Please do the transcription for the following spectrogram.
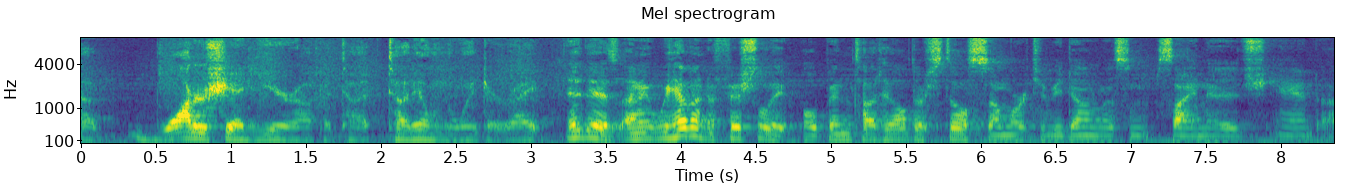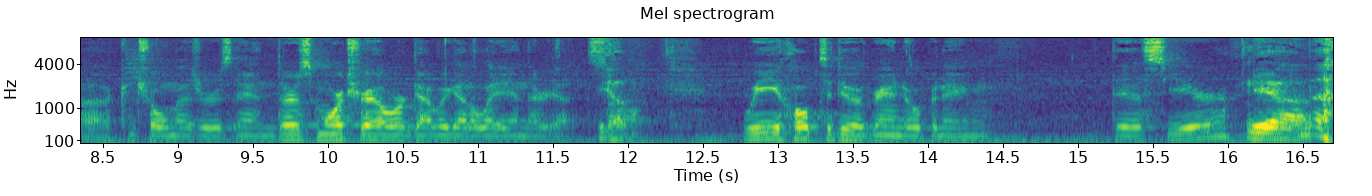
a watershed year up at Tut, Tuthill in the winter, right? It is. I mean, we haven't officially opened Tuthill. There's still some work to be done with some signage and uh, control measures, and there's more trail work that we got to lay in there yet. So Yep. we hope to do a grand opening this year. Yeah,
